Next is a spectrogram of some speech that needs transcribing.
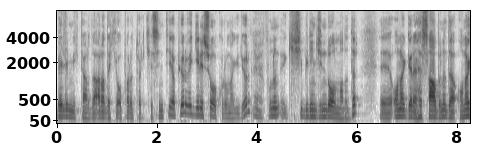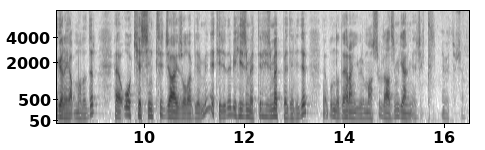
Belli miktarda aradaki operatör kesinti yapıyor ve gerisi o kuruma gidiyor. Evet. Bunun kişi bilincinde olmalıdır. Ee, ona göre hesabını da ona göre yapmalıdır. He, o kesinti caiz olabilir mi? Neticede bir hizmettir, hizmet bedelidir. Bunda da herhangi bir mahsur lazım gelmeyecektir. Evet hocam.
